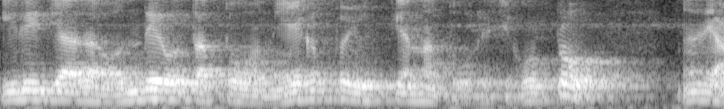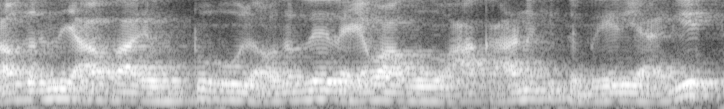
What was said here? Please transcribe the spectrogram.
ಈ ರೀತಿಯಾದ ಒಂದೇ ತತ್ವವನ್ನು ಏಕತ್ವ ಯುಕ್ತಿಯನ್ನು ತೋರಿಸಿಕೊಟ್ಟು ಅಂದರೆ ಯಾವುದರಿಂದ ಯಾವ ಕಾರ್ಯ ಹುಟ್ಟುವುದು, ಯಾವುದರಲ್ಲೇ ಲಯವಾಗುವುದು, ಆ ಕಾರಣಕ್ಕಿಂತ ಬೇರೆಯಾಗಿ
